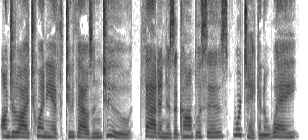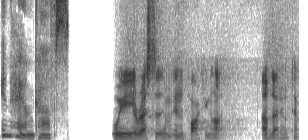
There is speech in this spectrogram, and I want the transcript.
on July 20th, 2002, Thad and his accomplices were taken away in handcuffs. We arrested them in the parking lot of that hotel.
